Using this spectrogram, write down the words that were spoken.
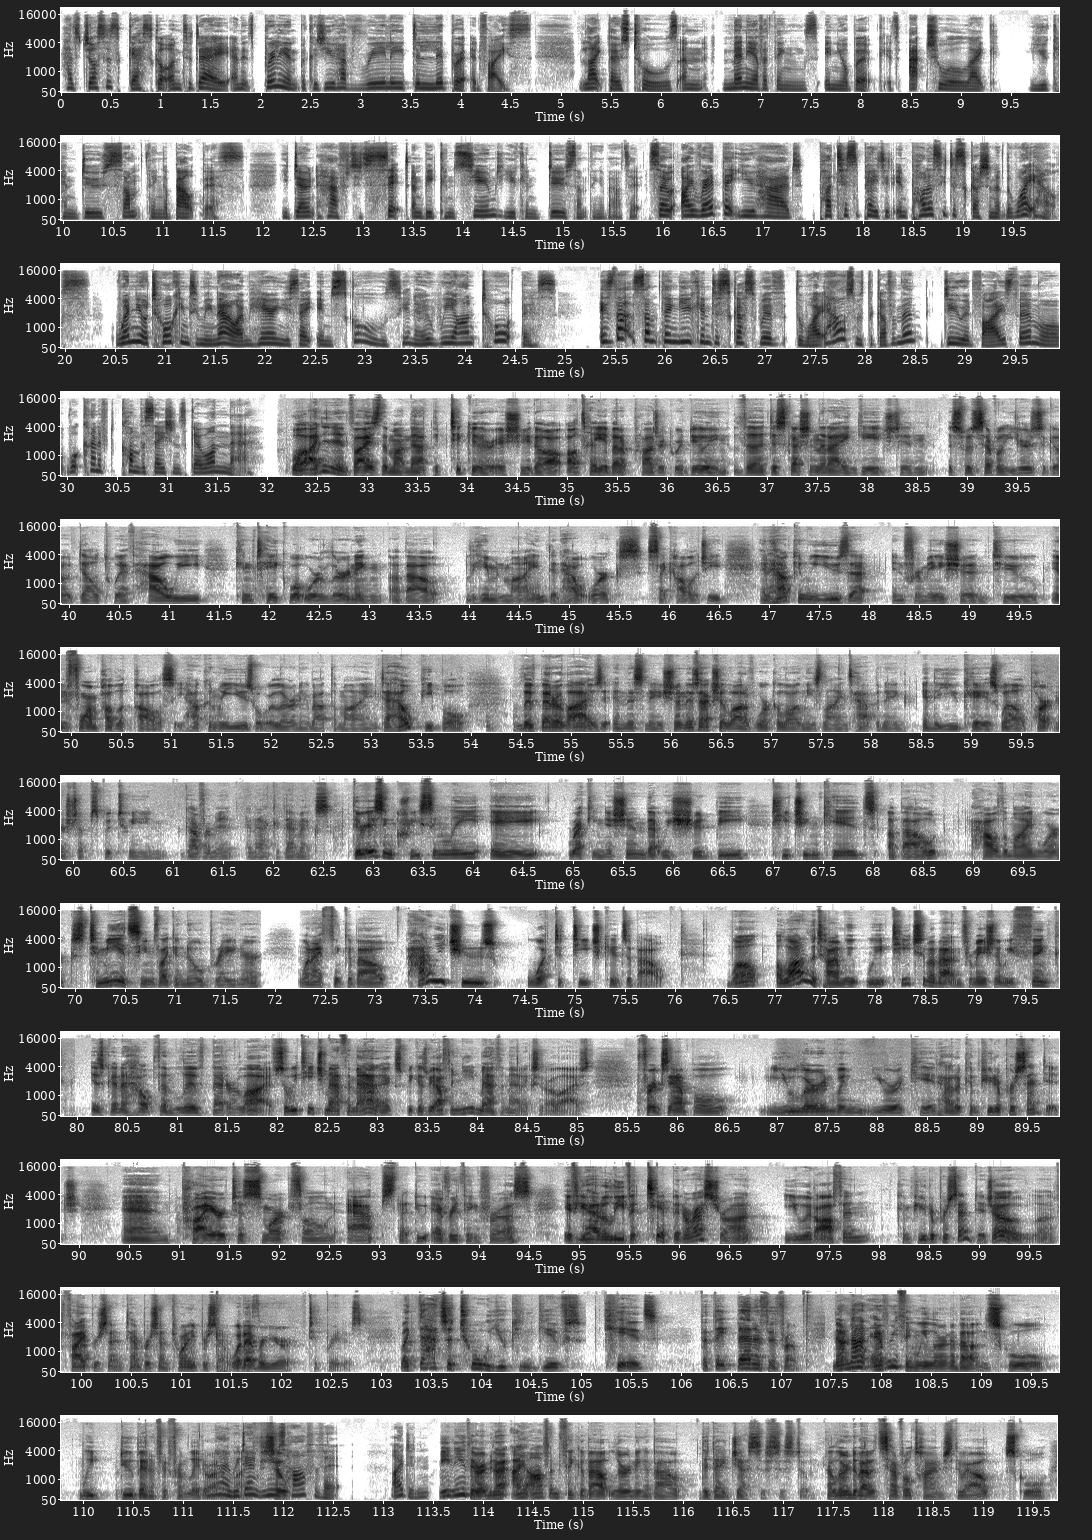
has Joss's guest got on today? And it's brilliant because you have really deliberate advice, like those tools and many other things in your book. It's actual, like, you can do something about this. You don't have to sit and be consumed. You can do something about it. So I read that you had participated in policy discussion at the White House. When you're talking to me now, I'm hearing you say in schools, you know, we aren't taught this. Is that something you can discuss with the White House, with the government? Do you advise them, or what kind of conversations go on there? Well, I didn't advise them on that particular issue, though I'll, I'll tell you about a project we're doing. The discussion that I engaged in, this was several years ago, dealt with how we can take what we're learning about the human mind and how it works, psychology, and how can we use that information to inform public policy? How can we use what we're learning about the mind to help people live better lives in this nation? And there's actually a lot of work along these lines happening in the UK as well, partnerships between government and academics. There is increasingly a recognition that we should be teaching kids about how the mind works. To me, it seems like a no brainer. when I think about how do we choose what to teach kids about? Well, a lot of the time we, we teach them about information that we think is going to help them live better lives. So we teach mathematics because we often need mathematics in our lives. For example, you learned when you were a kid how to compute a percentage. And prior to smartphone apps that do everything for us, if you had to leave a tip in a restaurant, you would often compute a percentage. Oh, 5%, 10%, 20%, whatever your tip rate is. Like that's a tool you can give kids that they benefit from. Now, not everything we learn about in school we do benefit from later no, on. No, we don't use so, half of it. I didn't. Me neither. I mean, I, I, often think about learning about the digestive system. I learned about it several times throughout school.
